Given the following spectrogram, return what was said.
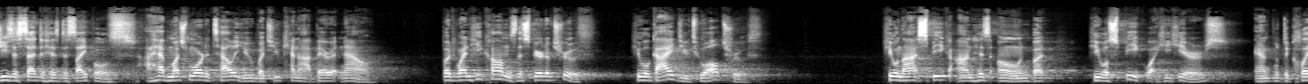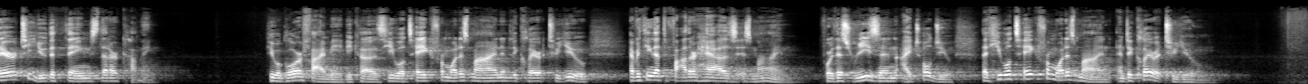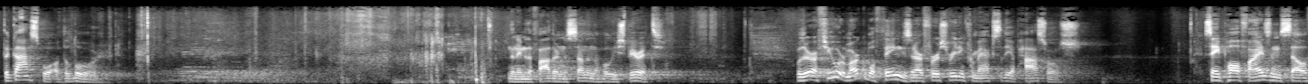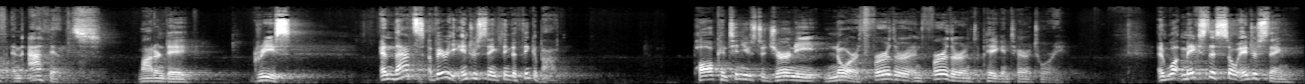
Jesus said to his disciples, I have much more to tell you, but you cannot bear it now. But when he comes, the Spirit of truth, he will guide you to all truth. He will not speak on his own, but he will speak what he hears and will declare to you the things that are coming. He will glorify me because he will take from what is mine and declare it to you. Everything that the Father has is mine. For this reason, I told you that he will take from what is mine and declare it to you. The gospel of the Lord. In the name of the Father, and the Son, and the Holy Spirit. Well, there are a few remarkable things in our first reading from Acts of the Apostles. St. Paul finds himself in Athens, modern day Greece. And that's a very interesting thing to think about. Paul continues to journey north, further and further into pagan territory. And what makes this so interesting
